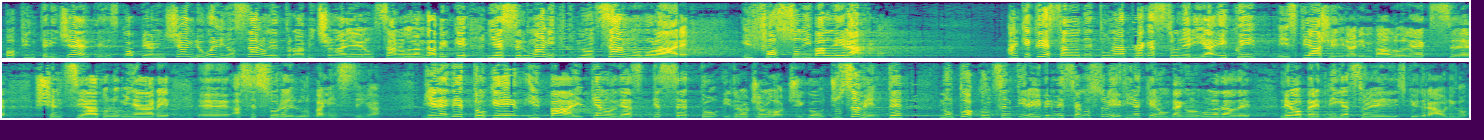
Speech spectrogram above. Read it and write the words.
po' più intelligente, se scoppia un incendio quelli non stanno dentro una piccionaia che non sanno dove andare perché gli esseri umani non sanno volare, il fosso di Vallerano, anche qui è stato detto un'altra castroneria e qui mi dispiace tirare in ballo l'ex eh, scienziato luminare eh, assessore dell'urbanistica. Viene detto che il PA, il piano di assetto idrogeologico, giustamente non può consentire i permessi a costruire fino a che non vengono collatate le opere di mitigazione del rischio idraulico.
